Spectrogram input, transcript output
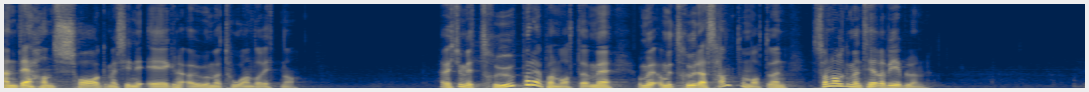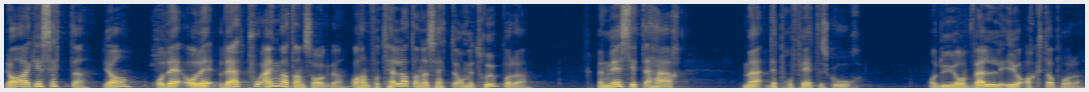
enn det han så med sine egne øyne med to andre vitner. Jeg vet ikke om vi tror på det, på en måte, om vi, om vi, om vi tror det er sant, på en måte, men sånn argumenterer Bibelen. Ja, jeg har sett det. Ja, og det, og, det, og det, er et poeng at han så det. Og han forteller at han har sett det, og vi tror på det. Men vi sitter her med det profetiske ord, og du gjør vel i å akte på det.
